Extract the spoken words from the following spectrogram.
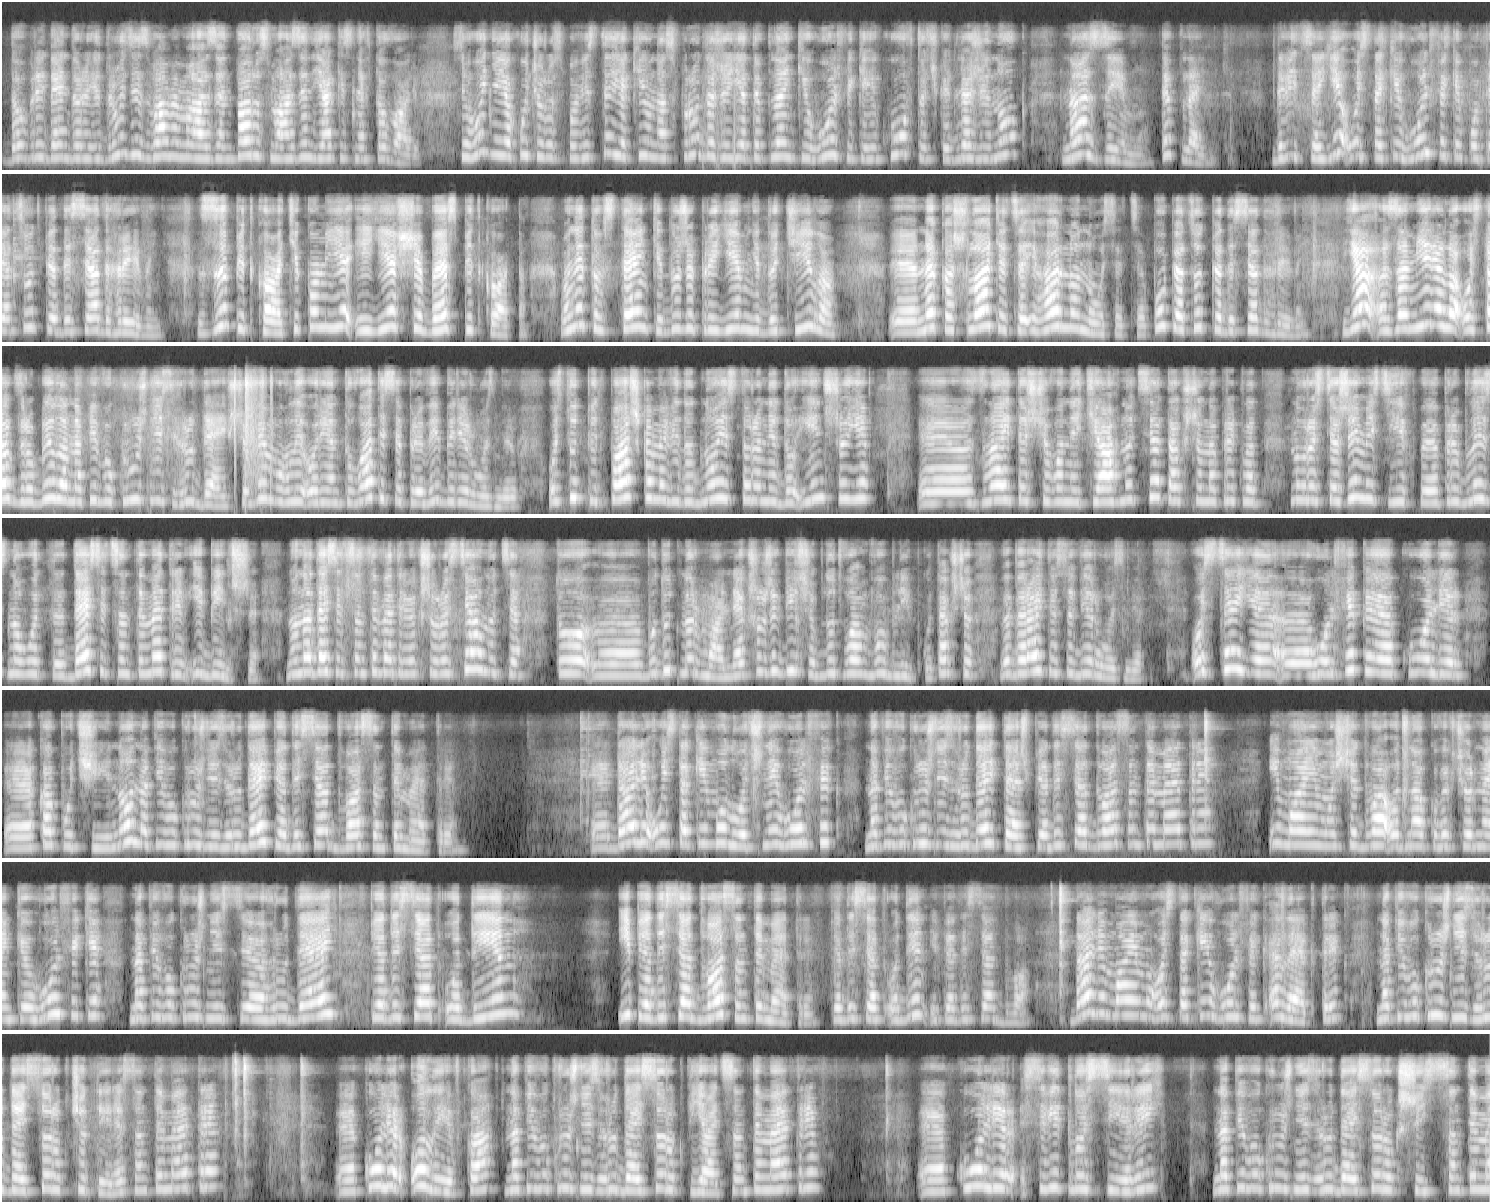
Добрий день, дорогі друзі! З вами магазин Парус, магазин якісних товарів. Сьогодні я хочу розповісти, які в нас в продажі є тепленькі гольфики і кофточки для жінок на зиму. Тепленькі. Дивіться, є ось такі гольфики по 550 гривень. З підкатіком є і є ще без підката. Вони товстенькі, дуже приємні до тіла, не кашлатяться і гарно носяться. По 550 гривень. Я заміряла, ось так зробила напівокружність грудей, щоб ви могли орієнтуватися при вибірі розміру. Ось тут під пашками від одної сторони до іншої. Е, знаєте, що вони тягнуться, так що, наприклад, ну, розтяжимість їх е, приблизно от 10 см і більше. Ну, на 10 см, якщо розтягнуться, то е, будуть нормальні. Якщо вже більше, будуть вам в обліпку. Так що вибирайте собі розмір. Ось це є е, гольфік, колір капучино, напівокружність грудей 52 см. Далі ось такий молочний гольфік, напівокружність грудей теж 52 см. І маємо ще два однакових чорненьких гольфіки, напівокружність е, грудей 51 і 52 см. 51 і 52 Далі маємо ось такий гольфік електрик. Напівокружність грудей 44 см. Колір оливка. Напівокружність грудей 45 см. Колір світло-сірий. Напівокружність грудей 46 см.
